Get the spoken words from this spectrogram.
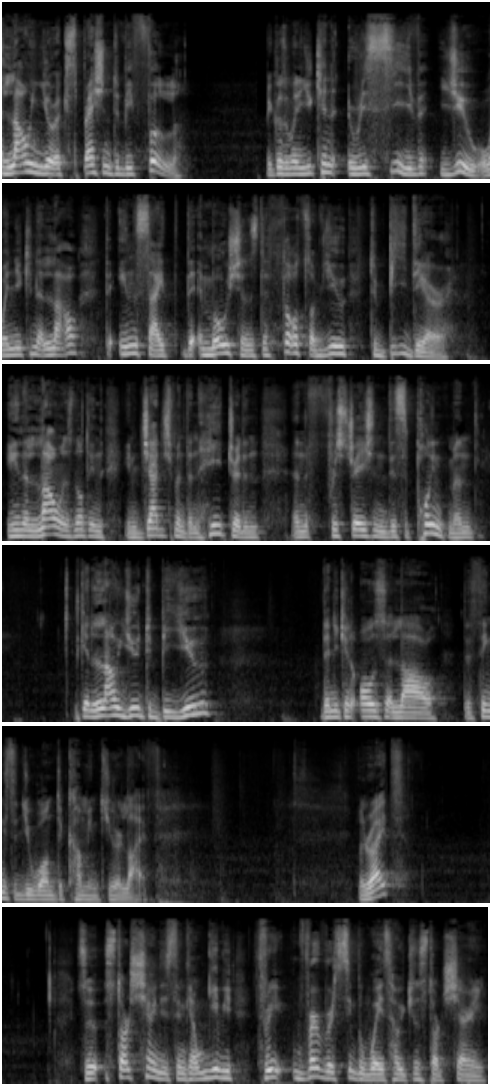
allowing your expression to be full. Because when you can receive you, when you can allow the insight, the emotions, the thoughts of you to be there in allowance, not in, in judgment and hatred and, and frustration and disappointment, it can allow you to be you, then you can also allow the things that you want to come into your life. All right? So start sharing these things. I will give you three very, very simple ways how you can start sharing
